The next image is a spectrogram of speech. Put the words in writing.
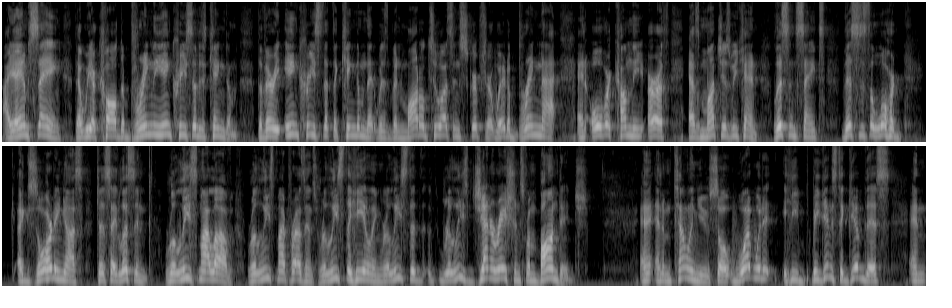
I am saying that we are called to bring the increase of his kingdom, the very increase that the kingdom that has been modeled to us in scripture. We're to bring that and overcome the earth as much as we can. Listen, saints, this is the Lord exhorting us to say, listen, release my love, release my presence, release the healing, release the release generations from bondage. And, and I'm telling you, so what would it he begins to give this and,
